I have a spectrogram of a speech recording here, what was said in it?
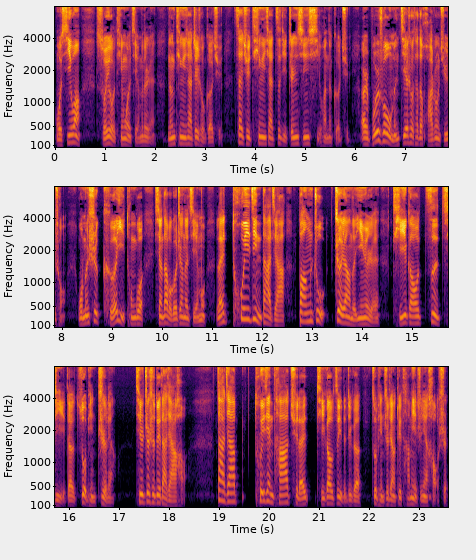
我希望所有听我节目的人能听一下这首歌曲，再去听一下自己真心喜欢的歌曲，而不是说我们接受他的哗众取宠。我们是可以通过像大宝哥这样的节目来推进大家，帮助这样的音乐人提高自己的作品质量。其实这是对大家好，大家推荐他去来提高自己的这个作品质量，对他们也是件好事，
